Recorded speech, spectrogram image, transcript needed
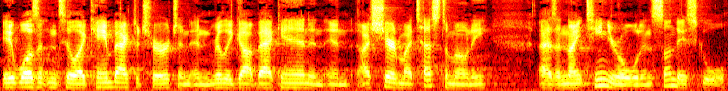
it wasn't until I came back to church and, and really got back in and, and I shared my testimony as a 19 year old in Sunday school.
